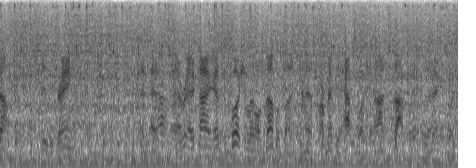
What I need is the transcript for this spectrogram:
dumped. See the grain? Every, time it gets a bush, it'll dump a bunch, and then, or maybe a half bush, non-stop. Wait for the next bush.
